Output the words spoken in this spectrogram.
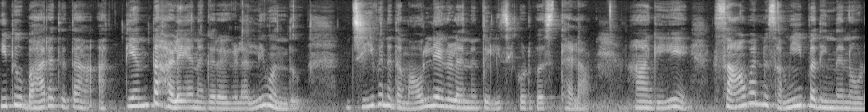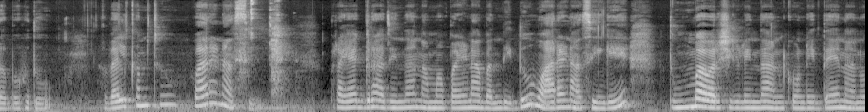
ಇದು ಭಾರತದ ಅತ್ಯಂತ ಹಳೆಯ ನಗರಗಳಲ್ಲಿ ಒಂದು. ಜೀವನದ ಮೌಲ್ಯಗಳನ್ನು ತಿಳಿಸಿಕೊಡುವ ಸ್ಥಳ. ಹಾಗೆಯೇ ಸಾವನ್ನು ಸಮೀಪದಿಂದ ನೋಡಬಹುದು. ವೆಲ್ಕಮ್ ಟು ವಾರಣಾಸಿ. ಪ್ರಯಾಗ್ರಾಜಿಂದ ನಮ್ಮ ಪಯಣ ಬಂದಿದ್ದು ವಾರಣಾಸಿಗೆ. ತುಂಬ ವರ್ಷಗಳಿಂದ ಅಂದ್ಕೊಂಡಿದ್ದೆ ನಾನು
